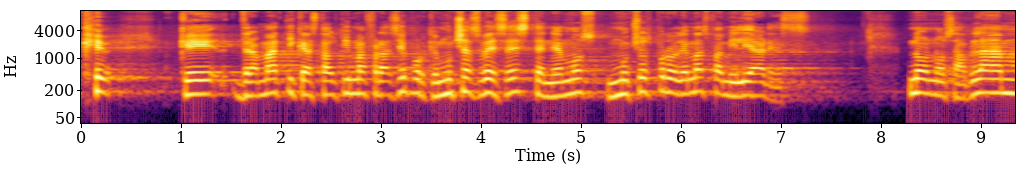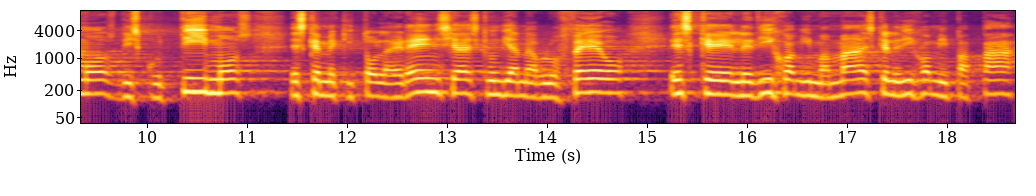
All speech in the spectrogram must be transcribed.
Qué, dramática esta última frase porque muchas veces tenemos muchos problemas familiares no nos hablamos, discutimos, es que me quitó la herencia, es que un día me habló feo, es que le dijo a mi mamá, es que le dijo a mi papá,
